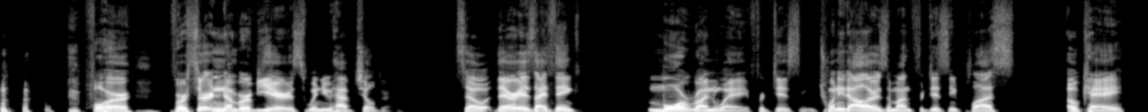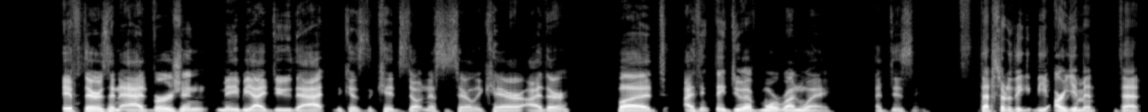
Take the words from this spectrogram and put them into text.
for for a certain number of years when you have children. So there is, I think, more runway for Disney. $20 a month for Disney Plus. Okay. If there's an ad version, maybe I do that because the kids don't necessarily care either. But I think they do have more runway at Disney. That's sort of the, the argument that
